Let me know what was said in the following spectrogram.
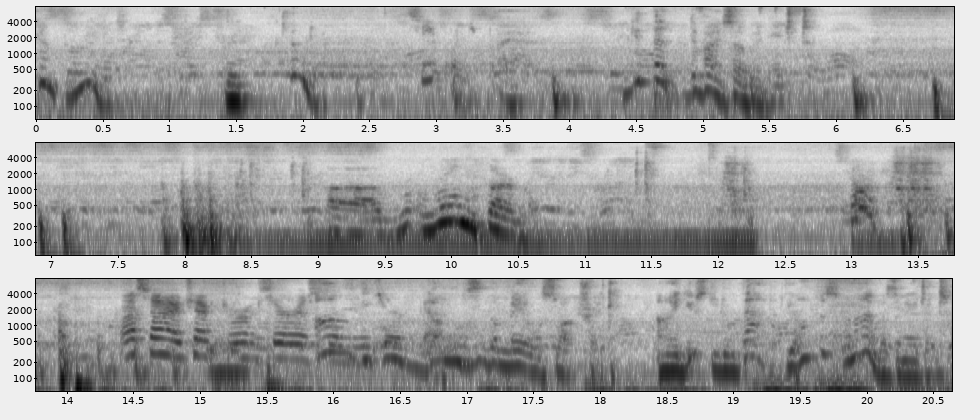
can't believe it. They killed her. Sequence. Get that device open, Agent. Uh, room service. Last time I checked, room service Ah, the old guns. guns the mail slot trick. I used to do that at the office when I was an agent.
